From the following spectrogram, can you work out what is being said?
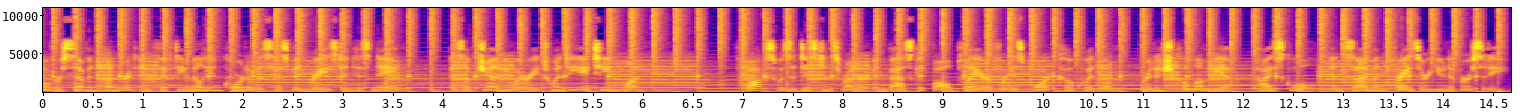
Over 750 million Cordovas has been raised in his name, as of January 2018 1. Fox was a distance runner and basketball player for his Port Coquitlam, British Columbia, High School and Simon Fraser University.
